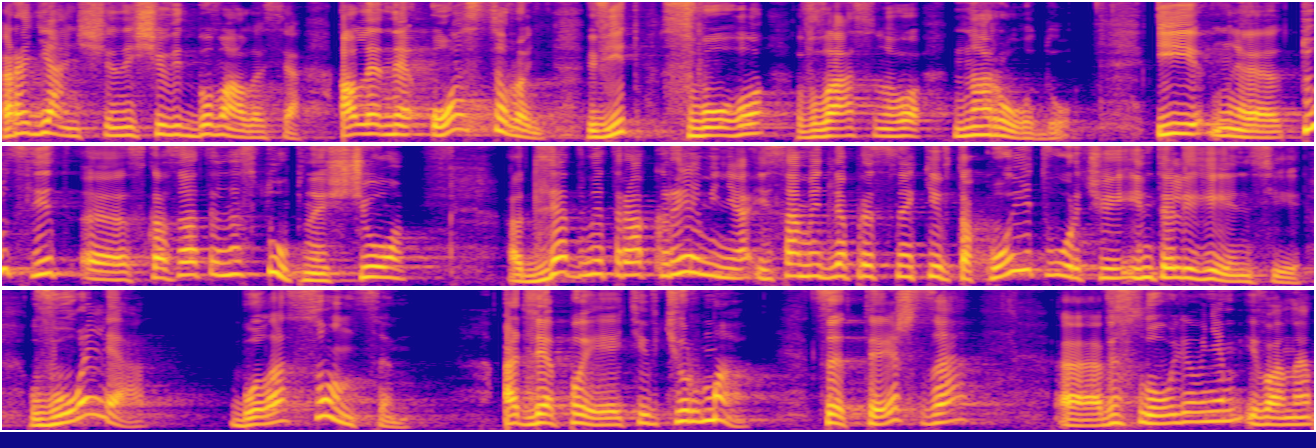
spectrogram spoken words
радянщини, що відбувалося, але не осторонь від свого власного народу. І е, тут слід е, сказати наступне, що для Дмитра Кременя і саме для представників такої творчої інтелігенції воля була сонцем, а для поетів тюрма. Це теж за е, висловлюванням Івана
